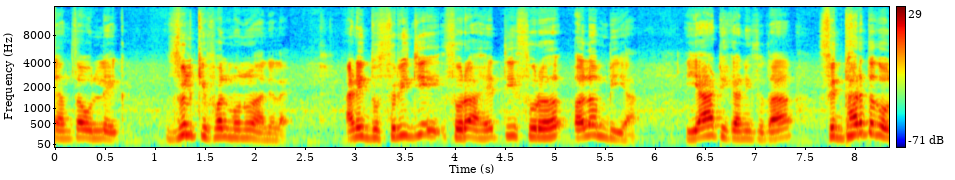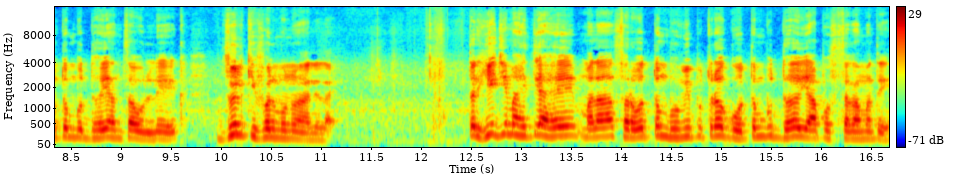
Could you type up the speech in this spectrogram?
यांचा उल्लेख जुलकिफल म्हणून आलेला आहे. आणि दुसरी जी सुरं आहे ती सुरह अलंबिया. या ठिकाणी सुद्धा सिद्धार्थ गौतम बुद्ध यांचा उल्लेख जुलकिफल म्हणून आलेला आहे. तर ही जी माहिती आहे मला सर्वोत्तम भूमिपुत्र गौतम बुद्ध या पुस्तकामध्ये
